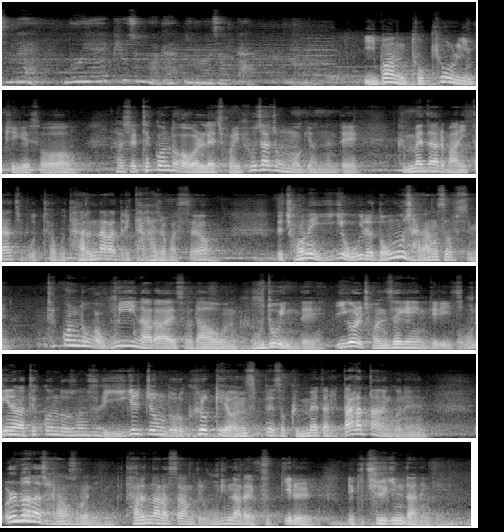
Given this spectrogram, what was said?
마침내 무예의 표준화가 이루어졌다. 이번 도쿄올림픽에서 사실 태권도가 원래 저희 효자 종목이었는데 금메달을 많이 따지 못하고 다른 나라들이 다 가져갔어요. 근데 저는 이게 오히려 너무 자랑스럽습니다. 태권도가 우리나라에서 나오는 그 무도인데 이걸 전 세계인들이 우리나라 태권도 선수를 이길 정도로 그렇게 연습해서 금메달을 따갔다는 거는 얼마나 자랑스러운 일입니까? 다른 나라 사람들이 우리나라의 국기를 이렇게 즐긴다는 게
